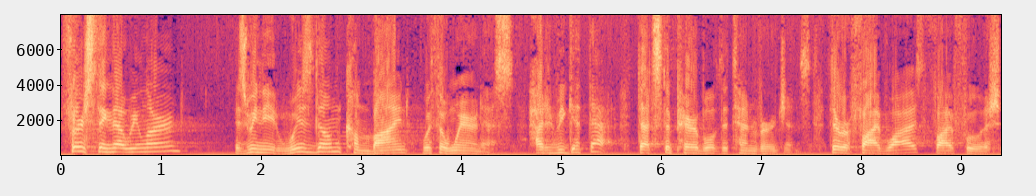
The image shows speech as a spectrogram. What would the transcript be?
first thing that we learned is we need wisdom combined with awareness. How did we get that? That's the parable of the ten virgins. There were five wise, five foolish.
